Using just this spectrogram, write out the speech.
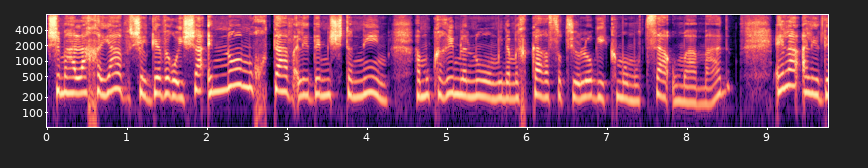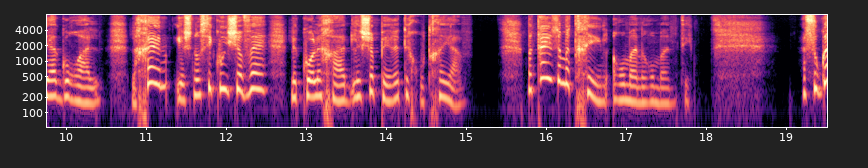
שמהלך חייו של גבר או אישה אינו מוכתב על ידי משתנים המוכרים לנו מן המחקר הסוציולוגי כמו מוצא ומעמד, אלא על ידי הגורל. לכן ישנו סיכוי שווה לכל אחד לשפר את איכות חייו. מתי זה מתחיל, הרומן הרומנטי? הסוגה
